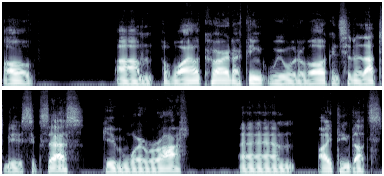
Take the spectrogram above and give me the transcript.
of um, a wild card. I think we would have all considered that to be a success, given where we're at. Um, I think that's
